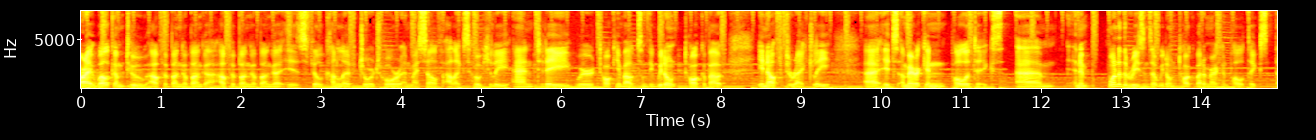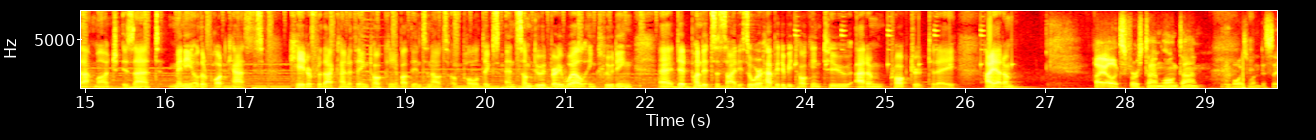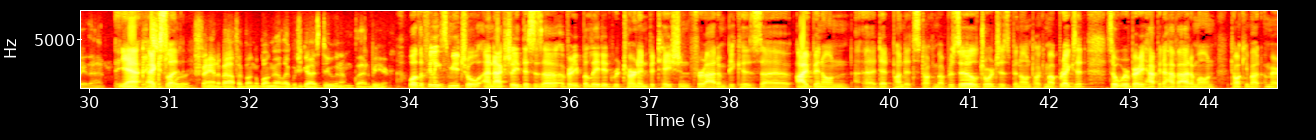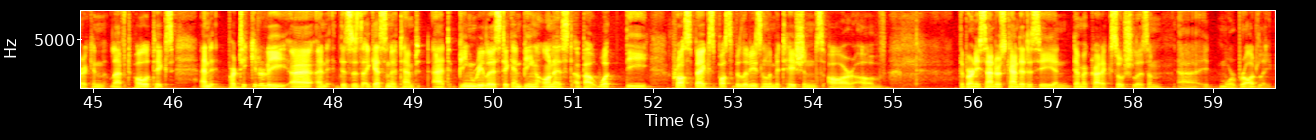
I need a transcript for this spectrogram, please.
All right, welcome to Alpha Bunga Bunga. Alpha Bunga Bunga is Phil Cunliffe, George Hoare, and myself, Alex Hochuli. And today we're talking about something we don't talk about enough directly. Uh, it's American politics. Um, and one of the reasons that we don't talk about American politics that much is that many other podcasts cater for that kind of thing, talking about the ins and outs of politics, and some do it very well, including uh, Dead Pundit Society. So we're happy to be talking to Adam Proctor today. Hi, Adam. Hi, Alex. First time, long time. I've always wanted to say that. Yeah, Big excellent. fan of Alpha Bunga Bunga. I like what you guys do, and I'm glad to be here. Well, the feeling's mutual, and actually, this is a, a very belated return invitation for Adam because uh, I've been on uh, Dead Pundits talking about Brazil. George has been on talking about Brexit. So we're very happy to have Adam on talking about American left politics, and particularly, uh, and this is, I guess, an attempt at being realistic and being honest about what the prospects, possibilities, and limitations are of the Bernie Sanders candidacy and democratic socialism uh, it, more broadly.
